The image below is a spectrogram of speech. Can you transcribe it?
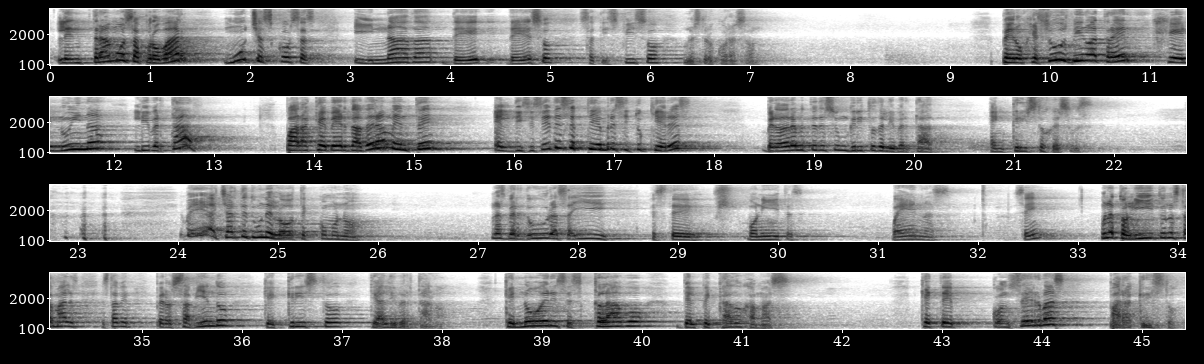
Le entramos a probar muchas cosas y nada de, de eso satisfizo nuestro corazón. Pero Jesús vino a traer genuina libertad para que verdaderamente el 16 de septiembre, si tú quieres, verdaderamente des un grito de libertad en Cristo Jesús. Ve a echarte un elote, ¿cómo no? Unas verduras ahí, este, bonitas, buenas, ¿sí? Un atolito, unos tamales, está bien, pero sabiendo que Cristo te ha libertado, que no eres esclavo del pecado jamás, que te conservas para Cristo.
